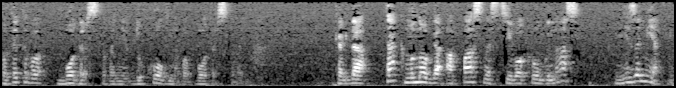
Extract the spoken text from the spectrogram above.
вот этого бодрствования, духовного бодрствования. Когда так много опасностей вокруг нас незаметны.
